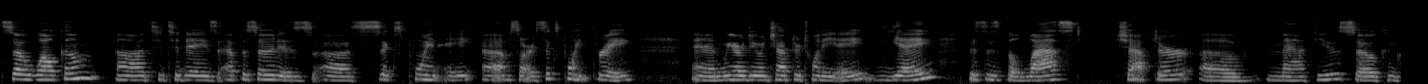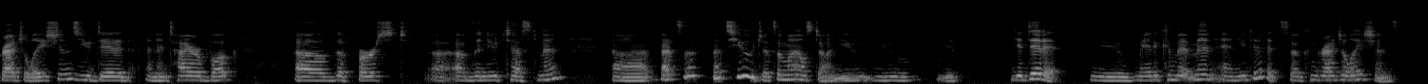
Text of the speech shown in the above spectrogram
so welcome uh, to today's episode. Is uh, six point eight. Uh, I'm sorry, six point three, and we are doing chapter twenty eight. Yay! This is the last chapter of Matthew. So, congratulations. You did an entire book of the first uh, of the New Testament. Uh, that's a that's huge. That's a milestone. You you you you did it. You made a commitment and you did it. So, congratulations.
